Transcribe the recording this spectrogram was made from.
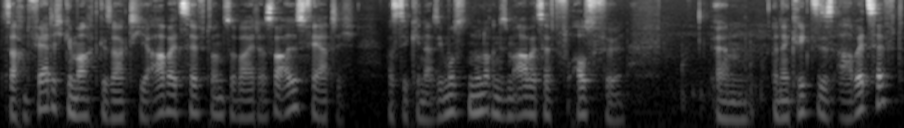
Sachen fertig gemacht, gesagt, hier Arbeitshefte und so weiter. Das war alles fertig, was die Kinder, sie mussten nur noch in diesem Arbeitsheft ausfüllen. Ähm, und dann kriegt sie das Arbeitsheft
